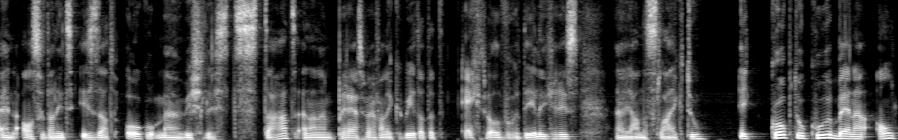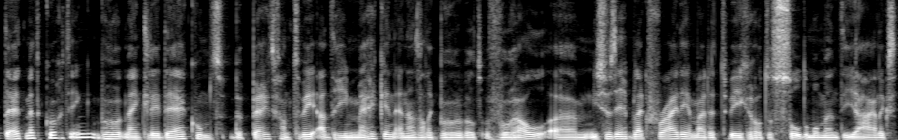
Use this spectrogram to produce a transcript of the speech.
En als er dan iets is dat ook op mijn wishlist staat en aan een prijs waarvan ik weet dat het echt wel voordeliger is, uh, ja, dan sla ik toe. Ik koop toekoer bijna altijd met korting. Bijvoorbeeld mijn kledij komt beperkt van twee à drie merken. En dan zal ik bijvoorbeeld vooral, um, niet zozeer Black Friday, maar de twee grote solde-momenten jaarlijks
